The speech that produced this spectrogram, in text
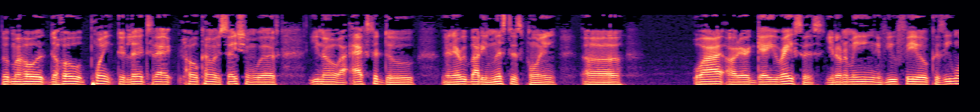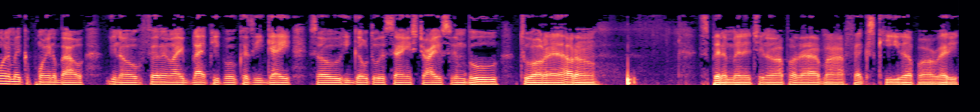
but my whole the whole point that led to that whole conversation was, you know, I asked the dude, and everybody missed this point. Uh, why are there gay racists? You know what I mean? If you feel, because he want to make a point about, you know, feeling like black people because he gay, so he go through the same stripes and boo to all that. Hold on. It's been a minute, you know. I probably have my effects keyed up already.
